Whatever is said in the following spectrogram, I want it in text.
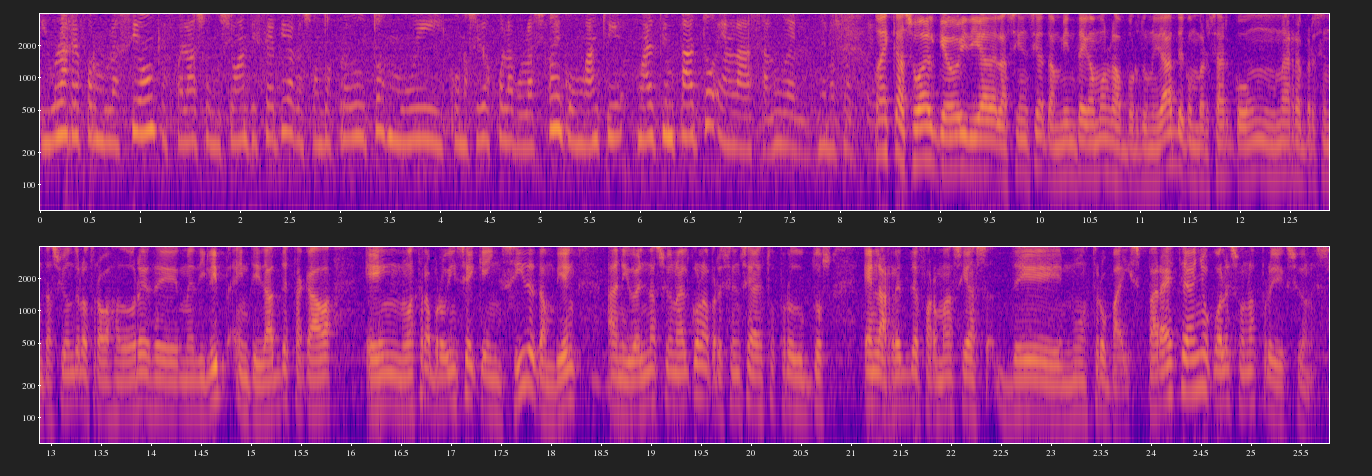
y una reformulación que fue la solución antiséptica, que son dos productos muy conocidos por la población y con un alto, un alto impacto en la salud de, nuestro pueblo. No es casual que hoy Día de la Ciencia también tengamos la oportunidad de conversar con una representación de los trabajadores de Medilip, entidad destacada en nuestra provincia y que incide también a nivel nacional con la presencia de estos productos en la red de farmacias de nuestro país. Para este año, ¿cuáles son las proyecciones?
